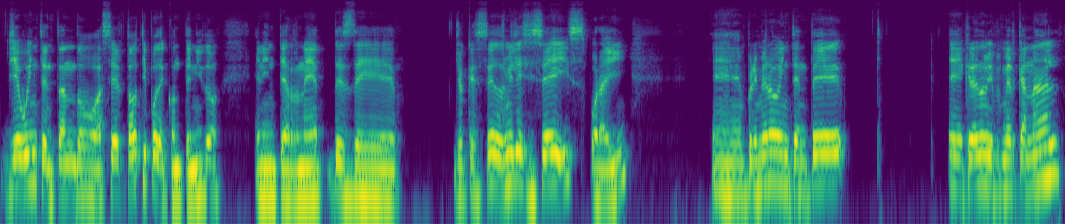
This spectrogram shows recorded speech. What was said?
llevo intentando hacer todo tipo de contenido en internet desde, yo que sé, 2016, por ahí. Eh, primero intenté eh, creando mi primer canal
